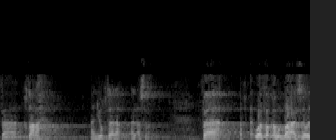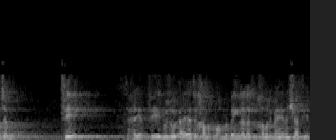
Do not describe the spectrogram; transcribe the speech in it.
فاقترح أن يقتل الأسرى. فوافقه الله عز وجل في تحريم في نزول آيات الخمر. اللهم بين لنا في الخمر بيانا شافيا.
